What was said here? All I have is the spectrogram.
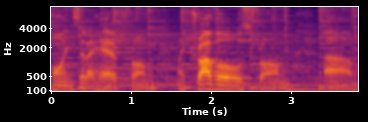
points that I have from my travels, from um,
